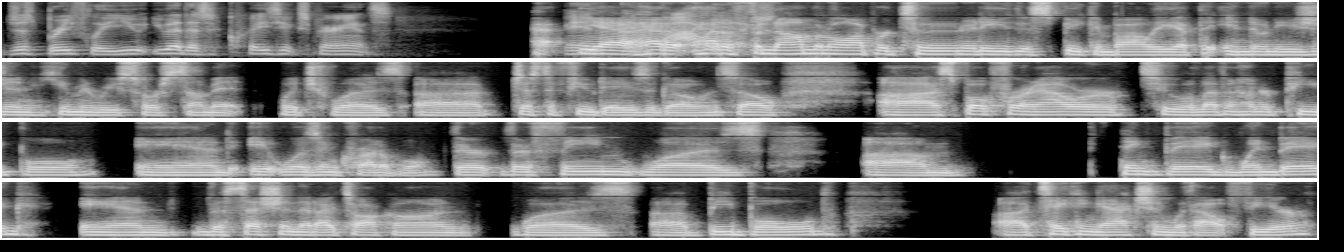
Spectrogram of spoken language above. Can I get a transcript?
just briefly. You you had this crazy experience. In, yeah, in had Bali, a, had a phenomenal opportunity to speak in Bali at the Indonesian Human Resource Summit, which was uh, just a few days ago. And so uh, I spoke for an hour to 1,100 people, and it was incredible. Their their theme was um, think big, win big. And the session that I talk on was uh, be bold, uh, taking action without fear.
